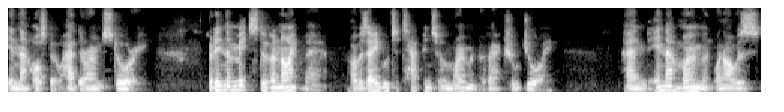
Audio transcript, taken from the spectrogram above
in that hospital had their own story. But in the midst of a nightmare, I was able to tap into a moment of actual joy. And in that moment, when I was,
